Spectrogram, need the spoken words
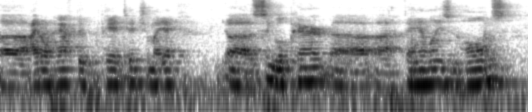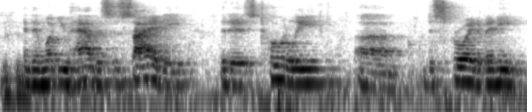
uh, I don't have to pay attention to my dad. Uh, single parent uh, uh, families and homes, and then what you have is society that is totally uh, destroyed of any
